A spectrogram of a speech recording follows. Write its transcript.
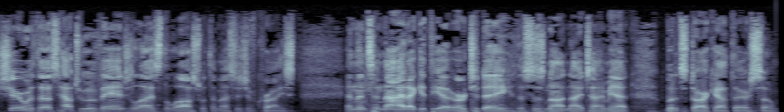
share with us how to evangelize the lost with the message of Christ. And then tonight I get the, or today, this is not nighttime yet, but it's dark out there. So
